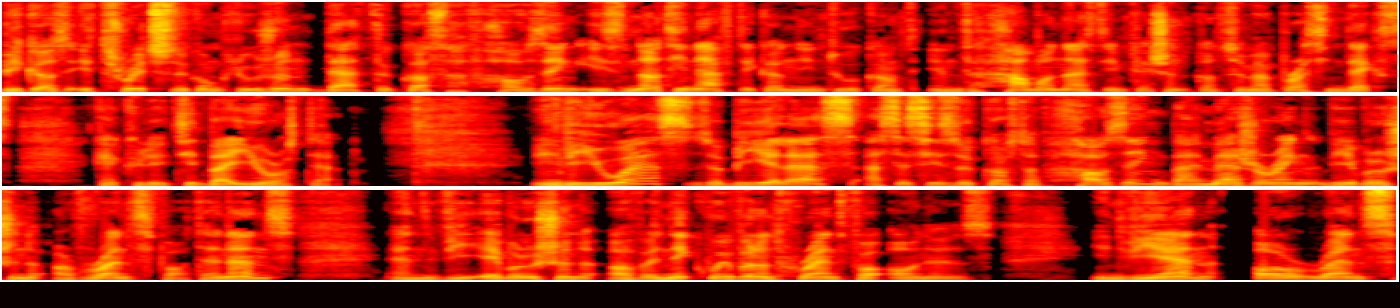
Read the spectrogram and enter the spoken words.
because it reached the conclusion that the cost of housing is not enough taken into account in the harmonized inflation consumer price index calculated by Eurostat. In the US, the BLS assesses the cost of housing by measuring the evolution of rents for tenants and the evolution of an equivalent rent for owners. In Vienna, all rents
